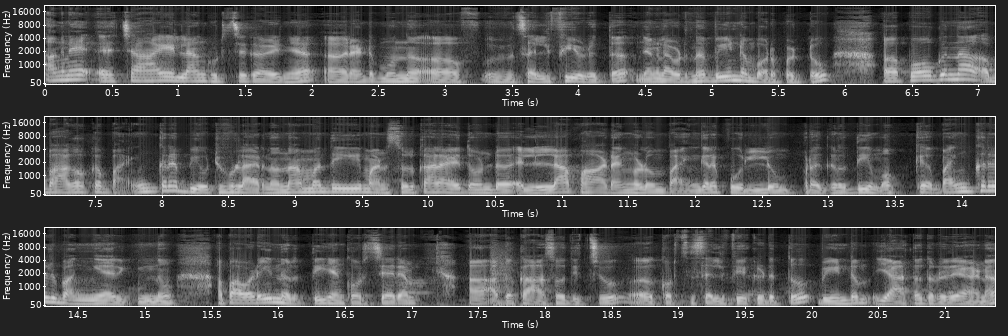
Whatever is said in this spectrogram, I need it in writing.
അങ്ങനെ ചായ എല്ലാം കുടിച്ച് കഴിഞ്ഞ് രണ്ട് മൂന്ന് സെൽഫി എടുത്ത് ഞങ്ങൾ അവിടുന്ന് വീണ്ടും പുറപ്പെട്ടു. പോകുന്ന ഭാഗമൊക്കെ ഭയങ്കര ബ്യൂട്ടിഫുൾ ആയിരുന്നു. ഒന്നാമത് ഈ മൺസൂൺ കാലം ആയതുകൊണ്ട് എല്ലാ പാടങ്ങളും ഭയങ്കര പുല്ലും പ്രകൃതിയും ഒക്കെ ഭയങ്കര ഒരു ഭംഗിയായിരിക്കുന്നു. അപ്പോൾ അവിടെയും നിർത്തി ഞാൻ കുറച്ചു നേരം അതൊക്കെ ആസ്വദിച്ചു. കുറച്ച് സെൽഫിയൊക്കെ എടുത്തു. വീണ്ടും യാത്ര തുടരുകയാണ്.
